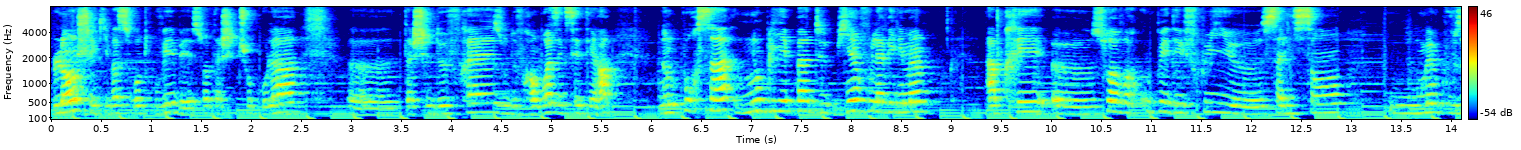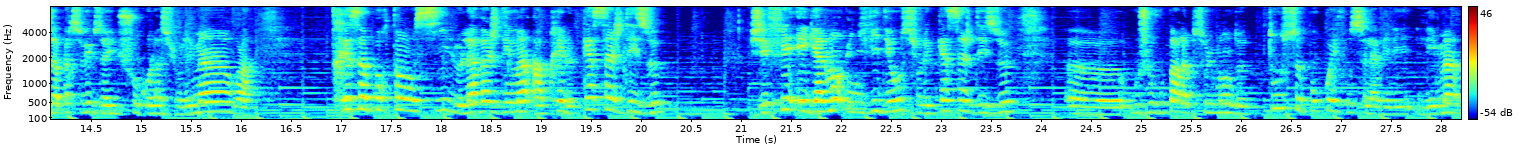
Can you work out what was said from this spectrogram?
blanche et qui va se retrouver ben, soit tachée de chocolat, euh, tachée de fraises ou de framboises, etc. Donc pour ça, n'oubliez pas de bien vous laver les mains après euh, soit avoir coupé des fruits salissants ou même que vous apercevez que vous avez du chocolat sur les mains, voilà. Très important aussi, le lavage des mains après le cassage des œufs. J'ai fait également une vidéo sur le cassage des œufs euh, où je vous parle absolument de tout ce pourquoi il faut se laver les, mains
